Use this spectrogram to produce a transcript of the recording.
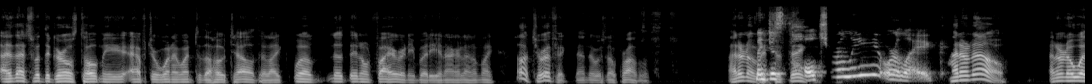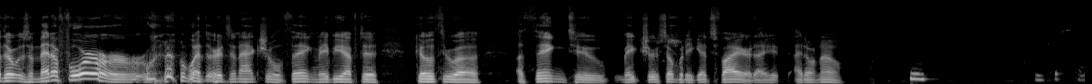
Uh, that's what the girls told me after when I went to the hotel. They're like, "Well, no, they don't fire anybody in Ireland." I'm like, "Oh, terrific!" Then there was no problem. I don't know. Like just culturally or like I don't know. I don't know whether it was a metaphor or whether it's an actual thing. Maybe you have to go through a a thing to make sure somebody gets fired. I I don't know. Hmm. interesting.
